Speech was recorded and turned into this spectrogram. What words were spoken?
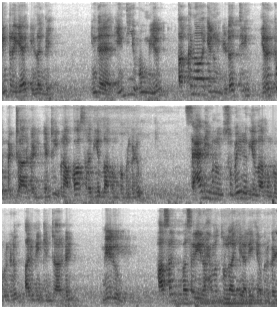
இன்றைய இலங்கை இந்த இந்திய பூமியில் தக்னா எனும் இடத்தில் இறக்க பெற்றார்கள் என்று இவன் அப்பாஸ் ரதியல்லாஹ் என்பவர்களும் சாலி இவனும் சுபை ரதியல்லாஹ் என்பவர்களும் அறிவிக்கின்றார்கள். மேலும் ஹசன் பசரி ரஹமத்துல்லாஹி அலிஹி அவர்கள்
